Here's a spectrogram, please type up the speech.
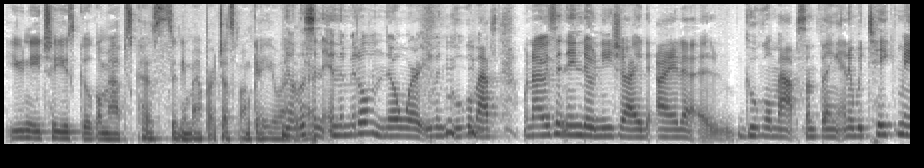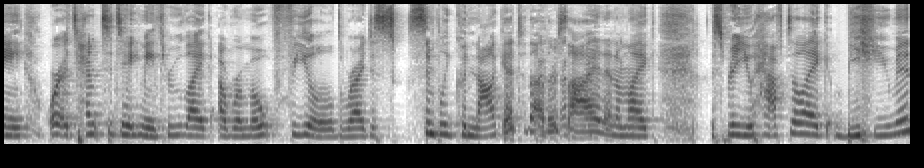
you need to use Google Maps because City Mapper just won't get you out. No, of listen, there. in the middle of nowhere, even Google Maps, when I was in Indonesia, I'd, I'd uh, Google Map something and it would take me or attempt to take me through like a remote field where I just simply could not get to the other side. And I'm like, Spree, you have to like be human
